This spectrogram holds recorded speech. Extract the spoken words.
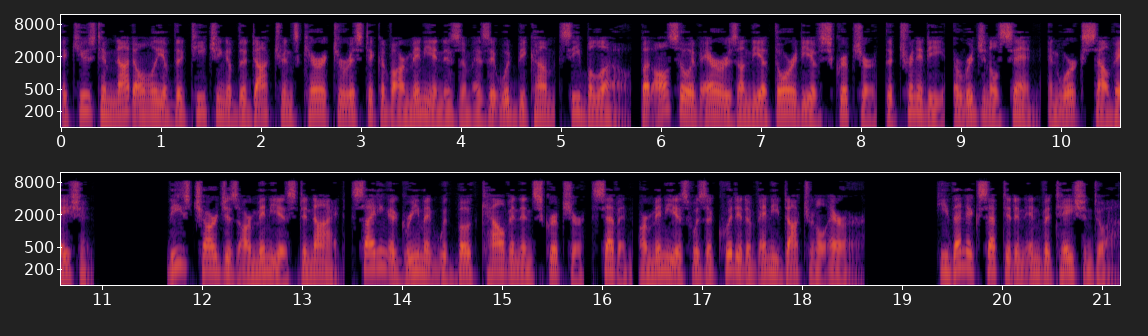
accused him not only of the teaching of the doctrines characteristic of Arminianism as it would become see below, but also of errors on the authority of Scripture, the Trinity, original sin, and works salvation. These charges Arminius denied, citing agreement with both Calvin and Scripture. 7 Arminius was acquitted of any doctrinal error. He then accepted an invitation to a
